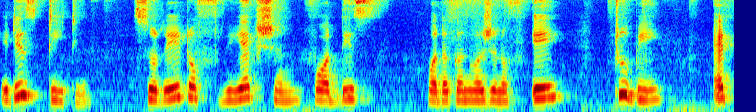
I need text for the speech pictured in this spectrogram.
It is dt. So rate of reaction for this for the conversion of A to B at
